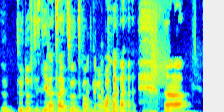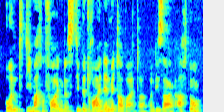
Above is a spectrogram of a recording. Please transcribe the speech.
Du dürftest jederzeit zu uns kommen, Gero. Äh, und die machen Folgendes. Die betreuen den Mitarbeiter und die sagen, Achtung,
